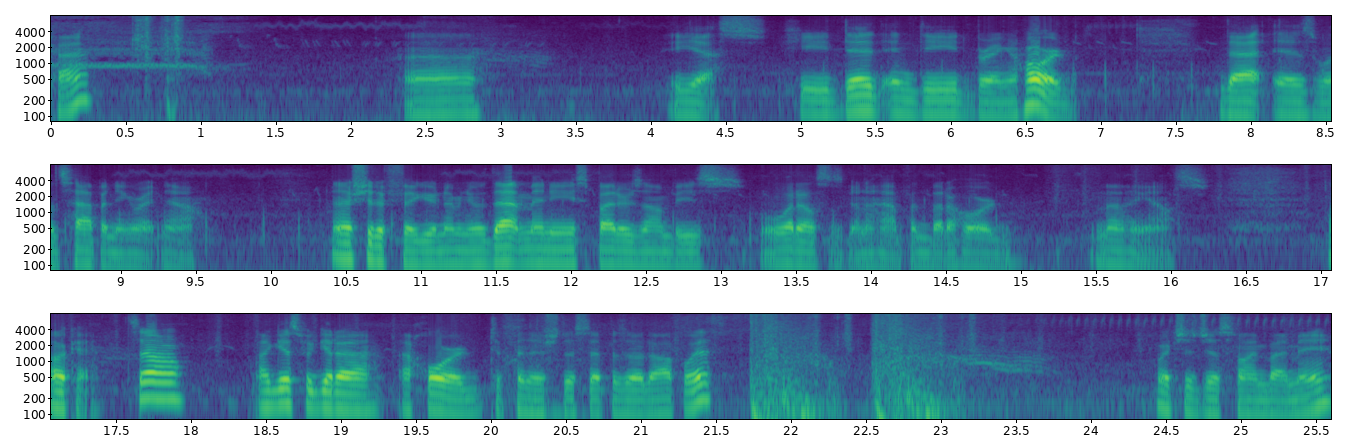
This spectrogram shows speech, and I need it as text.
Okay. Uh, yes, he did indeed bring a horde. That is what's happening right now. I should have figured, I mean, with that many spider zombies, what else is going to happen but a horde? Nothing else. Okay, so I guess we get a, a horde to finish this episode off with. Which is just fine by me.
